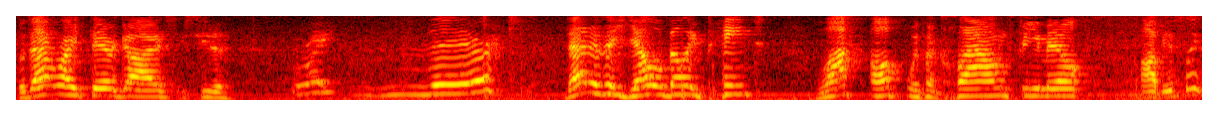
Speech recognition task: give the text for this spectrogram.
But that right there, guys, you see the right there? That is a yellow belly paint locked up with a clown female, obviously.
